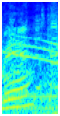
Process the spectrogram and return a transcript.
man.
